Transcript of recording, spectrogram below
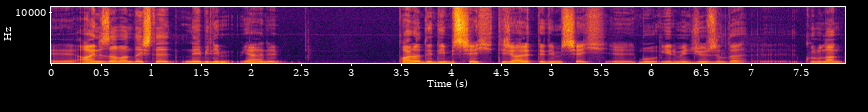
E, aynı zamanda işte ne bileyim yani para dediğimiz şey, ticaret dediğimiz şey e, bu 20. yüzyılda e, kurulan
